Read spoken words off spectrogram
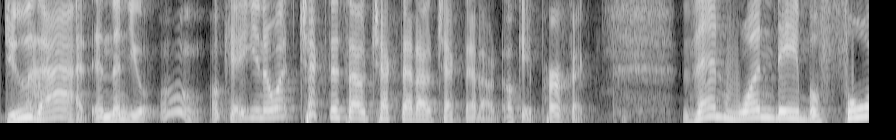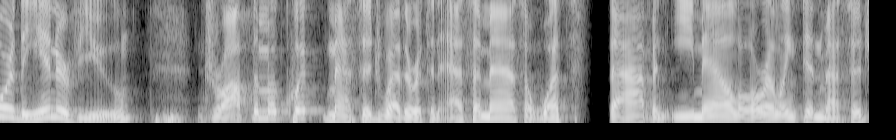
Do that. And then you, oh, okay, you know what? Check this out, check that out, check that out. Okay, perfect. Then one day before the interview, drop them a quick message, whether it's an SMS, a WhatsApp, an email, or a LinkedIn message,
